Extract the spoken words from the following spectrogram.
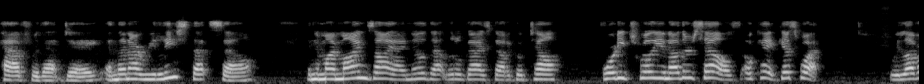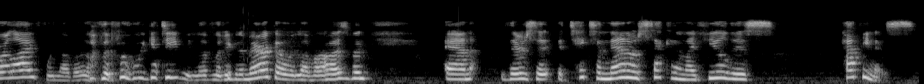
have for that day. And then I release that cell. And in my mind's eye, I know that little guy's got to go tell 40 trillion other cells, okay, guess what? We love our life. We love our, the food we get to eat. We love living in America. We love our husband. And there's a, it takes a nanosecond and I feel this happiness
